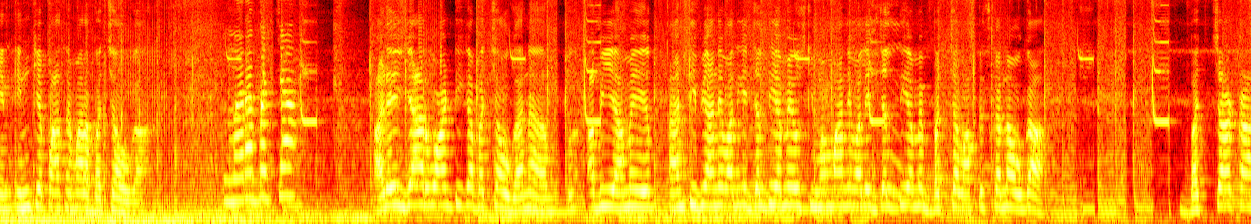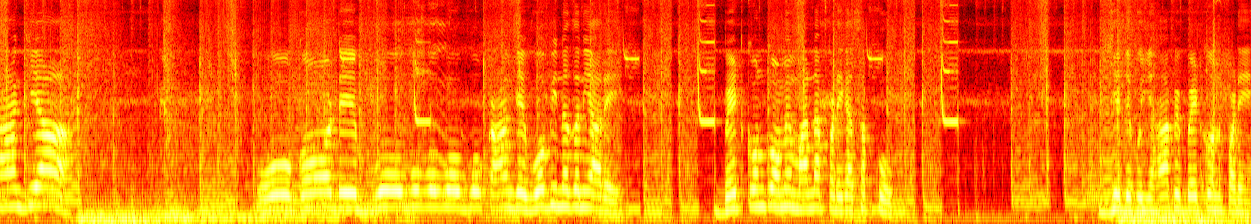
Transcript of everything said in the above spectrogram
इन इनके पास हमारा बच्चा होगा। तुम्हारा बच्चा? अरे यार, वो आंटी का बच्चा होगा ना अभी हमें आंटी भी आने वाली है, जल्दी हमें उसकी मम्मा आने वाली है, जल्दी हमें बच्चा वापस करना होगा। बच्चा कहाँ गया? ओ गॉड वो वो वो वो वो कहाँ गए? वो भी नज़र नहीं आ रहे। बेटकॉन को हमें मारना पड़ेगा सबको। ये देखो, यहाँ पे बेटकॉन पड़े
